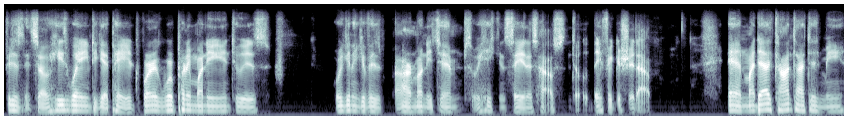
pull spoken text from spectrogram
If he doesn't, so he's waiting to get paid. We're we're putting money into his. We're gonna give his our money to him so he can stay in his house until they figure shit out. And my dad contacted me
